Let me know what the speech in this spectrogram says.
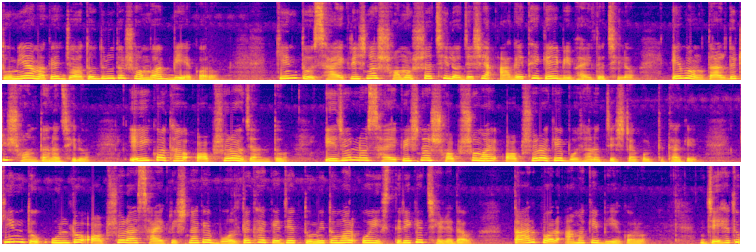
তুমি আমাকে যত দ্রুত সম্ভব বিয়ে করো। কিন্তু সাইকৃষ্ণার সমস্যা ছিল যে সে আগে থেকেই বিবাহিত ছিল এবং তার দুটি সন্তানও ছিল। এই কথা অপ্সরাও জানত। এজন্য সাইকৃষ্ণা সবসময় অপ্সরাকে বোঝানোর চেষ্টা করতে থাকে। কিন্তু উল্টো অপ্সরা সাইকৃষ্ণাকে বলতে থাকে যে তুমি তোমার ওই স্ত্রীকে ছেড়ে দাও, তারপর আমাকে বিয়ে করো। যেহেতু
